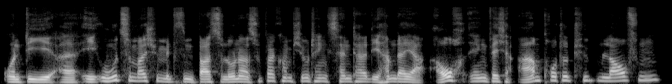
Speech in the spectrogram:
und die äh, EU zum Beispiel mit diesem Barcelona Supercomputing Center, die haben da ja auch irgendwelche ARM-Prototypen laufen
